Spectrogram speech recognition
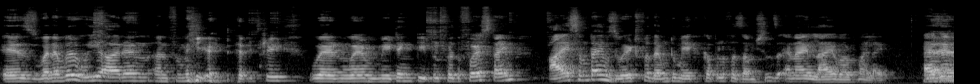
is whenever we are in unfamiliar territory when we're meeting people for the first time i sometimes wait for them to make a couple of assumptions and i lie about my life As in,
